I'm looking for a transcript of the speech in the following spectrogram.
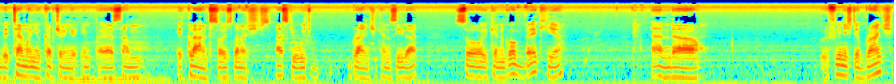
the time when you're capturing a, uh, some a client. So it's gonna ask you which branch you can see that. So you can go back here and uh, we finish the branch.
